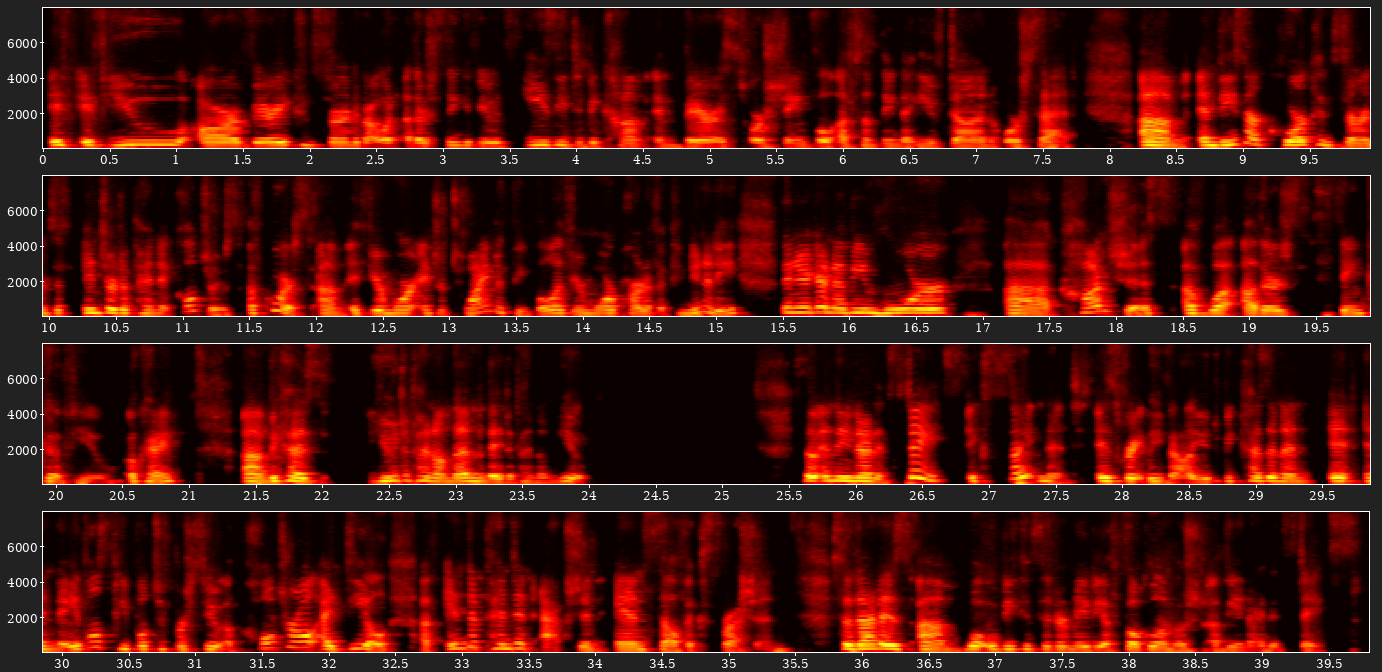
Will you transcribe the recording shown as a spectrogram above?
if if you are very concerned about what others think of you it's easy to become embarrassed or shameful of something that you've done or said. Um, and these are core concerns of interdependent cultures. Of course um, if you're more intertwined with people if you're more part of a community then you're going to be more uh, conscious of what others think of you okay? Um, because you depend on them and they depend on you so in the United States, excitement is greatly valued because it, it enables people to pursue a cultural ideal of independent action and self expression. So that is um, what would be considered maybe a focal emotion of the United States.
